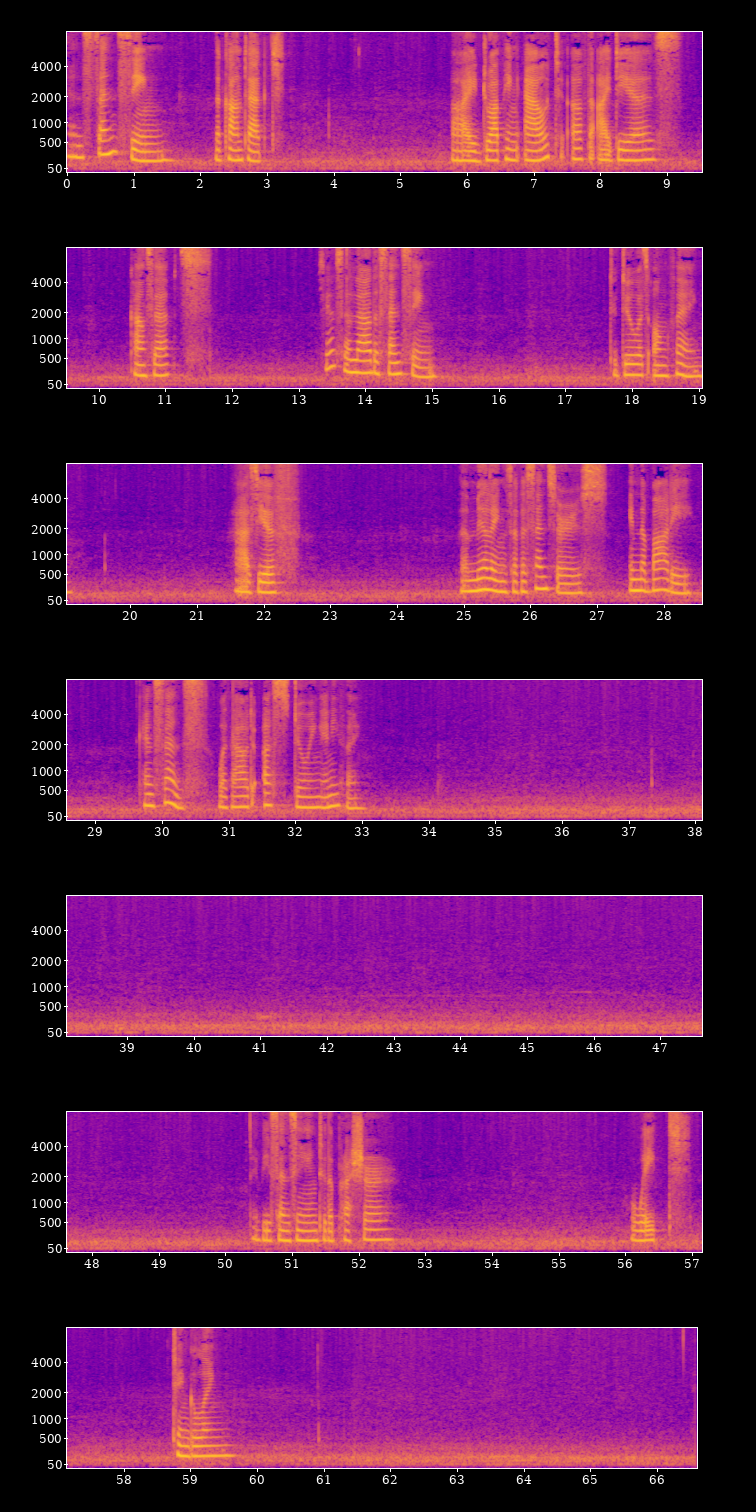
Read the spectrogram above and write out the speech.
And sensing the contact by dropping out of the ideas, concepts, Just allow the sensing to do its own thing, as if the millings of the sensors in the body can sense without us doing anything. Maybe sensing to the pressure, weight, tingling.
